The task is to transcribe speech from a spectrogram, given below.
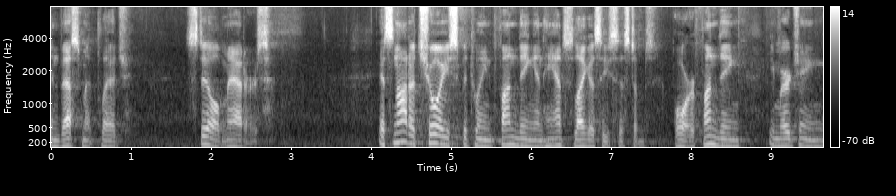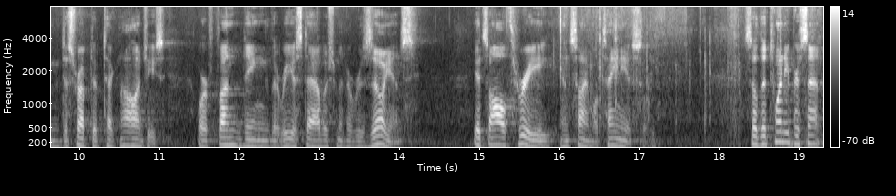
Investment Pledge still matters. It's not a choice between funding enhanced legacy systems or funding emerging disruptive technologies or funding the reestablishment of resilience. It's all three and simultaneously. So the 20%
